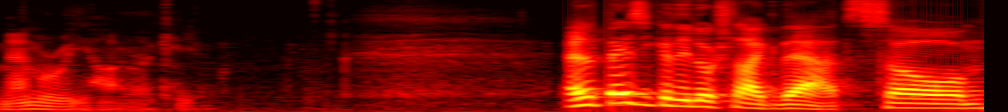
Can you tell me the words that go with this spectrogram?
memory hierarchy. And it basically looks like that. So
